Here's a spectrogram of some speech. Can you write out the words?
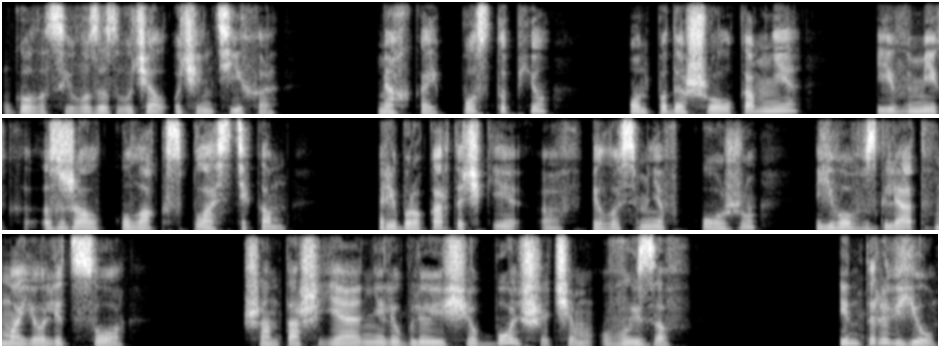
Голос его зазвучал очень тихо. Мягкой поступью он подошел ко мне и вмиг сжал кулак с пластиком. Ребро карточки э, впилось мне в кожу, его взгляд в мое лицо — Шантаж я не люблю еще больше, чем вызов. Интервью,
